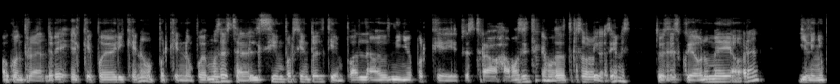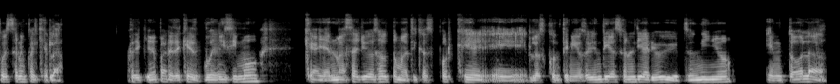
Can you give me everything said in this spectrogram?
o controlándole el que puede ver y que no, porque no podemos estar el 100% del tiempo al lado de un niño porque pues trabajamos y tenemos otras obligaciones. Entonces cuida uno media hora y el niño puede estar en cualquier lado. Así que me parece que es buenísimo que hayan más ayudas automáticas porque eh, los contenidos hoy en día son el diario vivir de un niño en todo lado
